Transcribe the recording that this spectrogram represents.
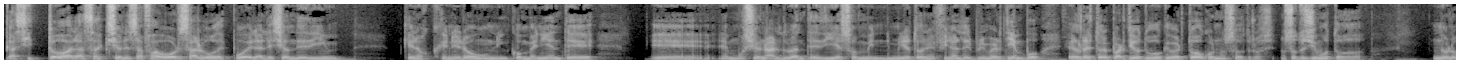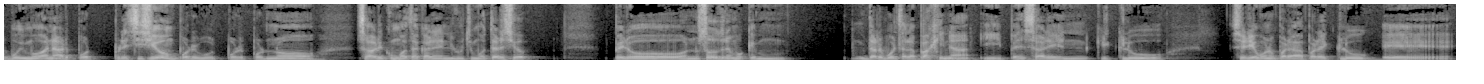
casi todas las acciones a favor, salvo después de la lesión de Dim, que nos generó un inconveniente eh, emocional durante 10 minutos en el final del primer tiempo. El resto del partido tuvo que ver todo con nosotros. Nosotros hicimos todo. No lo pudimos ganar por precisión, por, por, no saber cómo atacar en el último tercio, pero nosotros tenemos que dar vuelta a la página y pensar en que el club sería bueno para, para el club eh,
